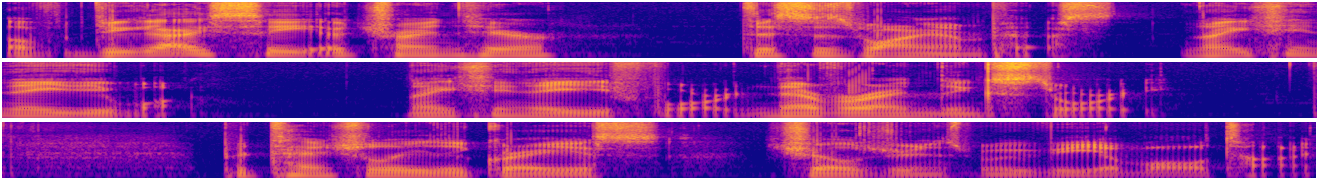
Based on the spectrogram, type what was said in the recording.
of. Do you guys see a trend here? This is why I'm pissed. 1981, 1984, Never Ending Story, potentially the greatest children's movie of all time.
